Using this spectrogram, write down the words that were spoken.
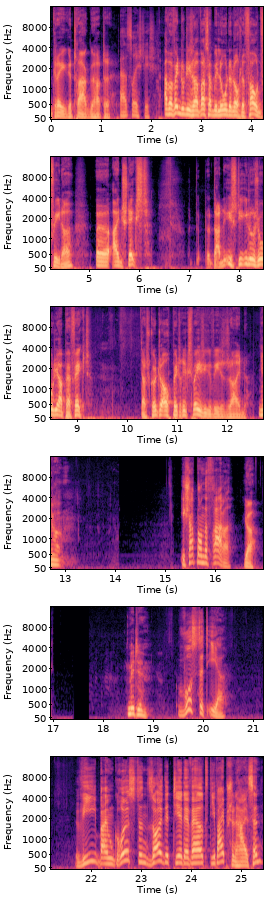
Grey getragen hatte. Das ist richtig. Aber wenn du dieser Wassermelone noch eine Faunfeder äh, einsteckst, dann ist die Illusion ja perfekt. Das könnte auch Patrick Swayze gewesen sein. Ja. Ich habe noch eine Frage. Ja. Bitte. Wusstet ihr, wie beim größten Säugetier der Welt die Weibchen heißen?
